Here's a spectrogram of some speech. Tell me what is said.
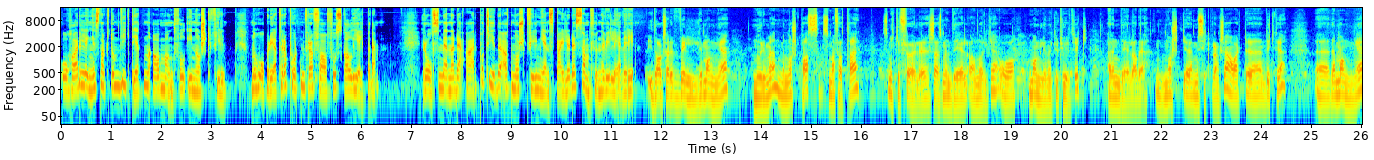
og har lenge snakket om viktigheten av mangfold i norsk film. Nå håper de at rapporten fra Fafo skal hjelpe dem. Rolsen mener det er på tide at norsk film gjenspeiler det samfunnet vi lever i. I dag er det veldig mange nordmenn med norsk pass som er født her, som ikke føler seg som en del av Norge, og manglende kulturuttrykk er en del av det. Norsk eh, musikkbransje har vært eh, dyktige. Eh, det er mange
